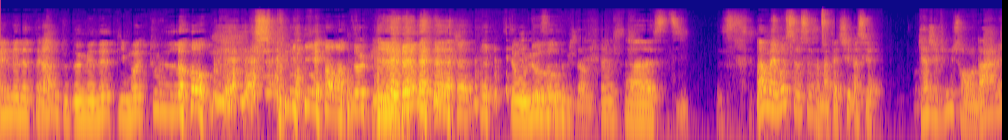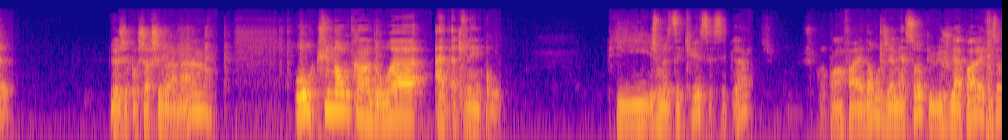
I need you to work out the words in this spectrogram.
une minute trente ou deux minutes, puis moi, tout le long, je pliais en deux. C'était au loup rouge dans le temps. Ah, c'est. Non, mais moi, ça, ça, ça m'a fait chier parce que quand j'ai fini le secondaire, là, j'ai pas cherché vraiment. Aucun autre endroit avait de l'impôt. Puis je me disais, Chris, c'est plate. Je, je pourrais pas en faire d'autres. J'aimais ça, puis je voulais pas et tout ça.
